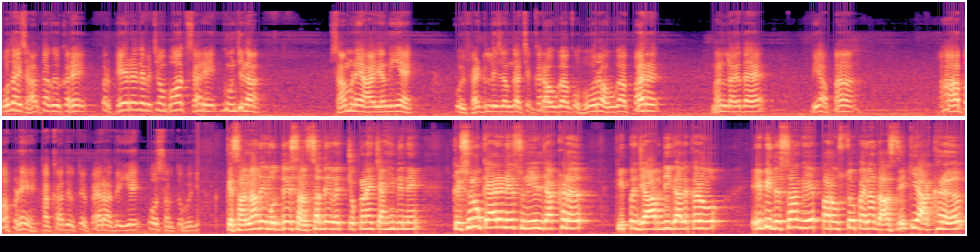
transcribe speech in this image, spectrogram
ਉਹਦਾ ਹਿਸਾਬ ਤਾਂ ਕੋਈ ਕਰੇ, ਪਰ ਫਿਰ ਇਹਦੇ ਵਿੱਚੋਂ ਬਹੁਤ ਸਾਰੇ ਗੂੰਜਣਾ ਸਾਹਮਣੇ ਆ ਜਾਂਦੀਆਂ ਕੋਈ ਫੈਡਰਲਿਜ਼ਮ ਦਾ ਚੱਕਰ ਆਊਗਾ, ਕੋਈ ਹੋਰ ਆਊਗਾ, ਪਰ ਮਨ ਲੱਗਦਾ ਹੈ ਵੀ ਆਪਾਂ ਆਪ ਆਪਣੇ ਹੱਕਾਂ ਦੇ ਉੱਤੇ ਪਹਿਰਾ ਦਈਏ, ਉਹ ਸਭ ਤੋਂ ਵਧੀਆ ਕਿਸਾਨਾਂ ਦੇ ਮੁੱਦੇ ਸੰਸਦ ਦੇ ਵਿੱਚ ਚੁੱਕਣੇ ਚਾਹੀਦੇ ਨੇ। ਕਿਸ ਨੂੰ ਕਹਿ ਰਹੇ ਨੇ ਸੁਨੀਲ ਜਾਖੜ? ਕਿ ਪੰਜਾਬ ਦੀ ਗੱਲ ਕਰੋ? ਇਹ ਵੀ ਦੱਸਾਂਗੇ, ਪਰ ਉਸ ਤੋਂ ਪਹਿਲਾਂ ਦੱਸ ਦਈਏ ਕਿ ਆਖਰ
